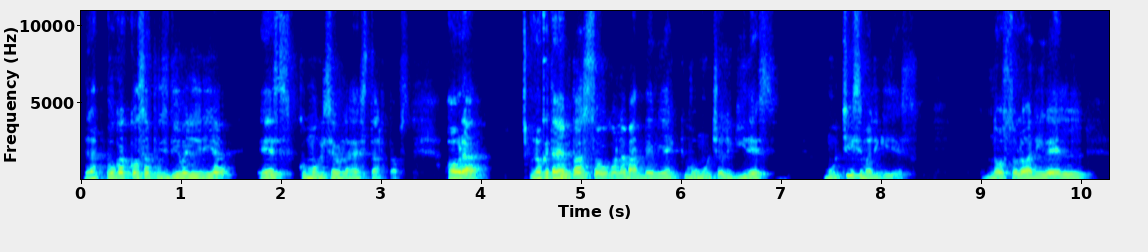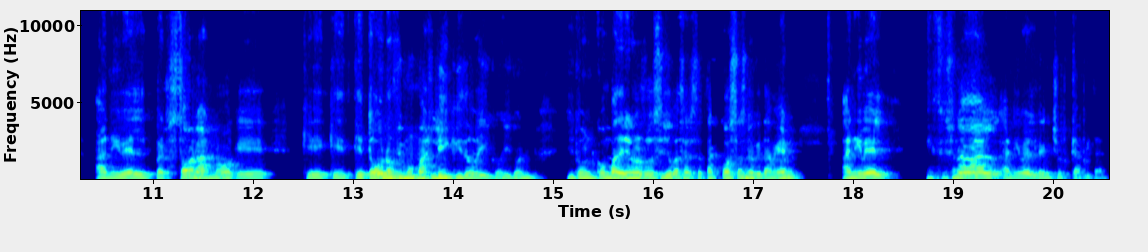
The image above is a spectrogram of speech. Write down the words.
de las pocas cosas positivas yo diría, es cómo crecieron las startups. Ahora, lo que también pasó con la pandemia es que hubo mucha liquidez, muchísima liquidez, no solo a nivel, a nivel personas, ¿no? que, que, que, todos nos vimos más líquidos y, con, y con, con, más dinero en el bolsillo para hacer ciertas cosas, sino que también a nivel institucional, a nivel venture capital.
